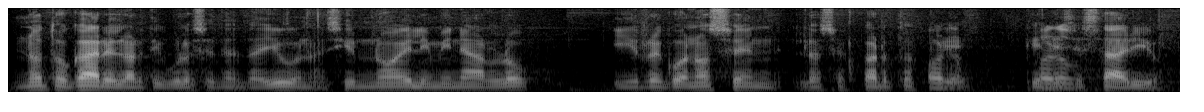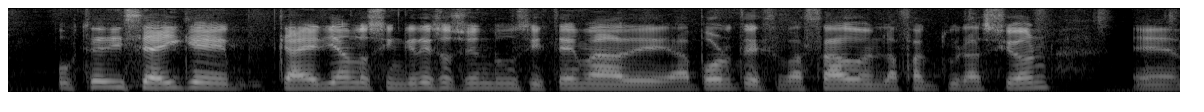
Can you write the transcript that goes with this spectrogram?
no tocar el artículo 71, es decir, no eliminarlo y reconocen los expertos que, es necesario. Usted dice ahí que caerían los ingresos siendo un sistema de aportes basado en la facturación. Eh,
